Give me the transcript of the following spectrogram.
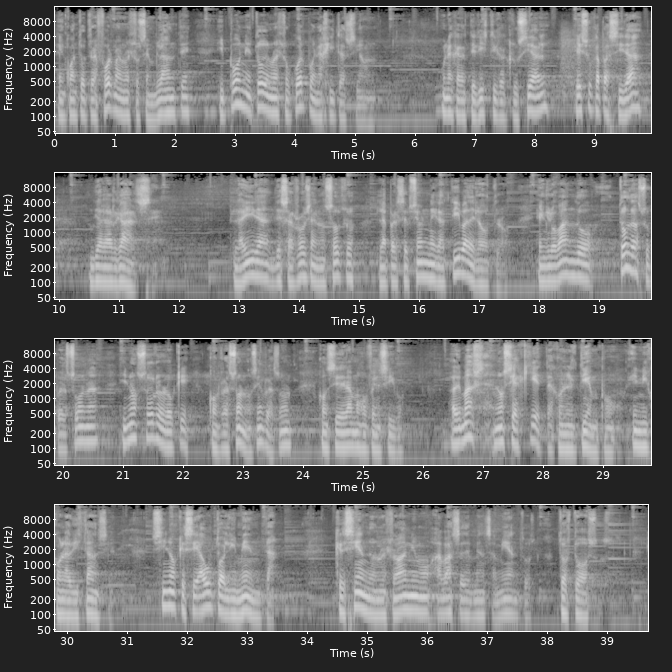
en cuanto transforma nuestro semblante y pone todo nuestro cuerpo en agitación. Una característica crucial es su capacidad de alargarse. La ira desarrolla en nosotros la percepción negativa del otro, englobando toda su persona y no solo lo que, con razón o sin razón, consideramos ofensivo. Además, no se aquieta con el tiempo y ni con la distancia, sino que se autoalimenta, creciendo nuestro ánimo a base de pensamientos tortuosos.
